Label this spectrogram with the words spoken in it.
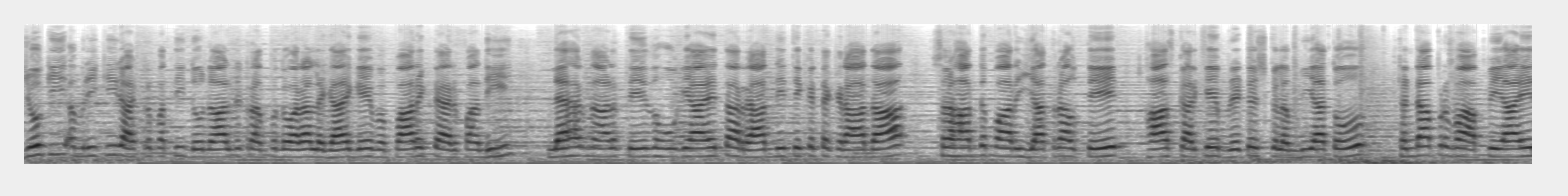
ਜੋ ਕਿ ਅਮਰੀਕੀ ਰਾਸ਼ਟਰਪਤੀ ਡੋਨਾਲਡ ਟਰੰਪ ਦੁਆਰਾ ਲਗਾਏ ਗਏ ਵਪਾਰਕ ਟੈਰਿਫਾਂ ਦੀ ਲਹਿਰ ਨਾਲ ਤੇਜ਼ ਹੋ ਗਿਆ ਹੈ। ਤਾਂ ਰਾਜਨੀਤਿਕ ਟਕਰਾਅ ਦਾ ਸਰਹੱਦ ਪਾਰ ਯਾਤਰਾ ਉੱਤੇ, ਖਾਸ ਕਰਕੇ ਬ੍ਰਿਟਿਸ਼ ਕੋਲੰਬੀਆ ਤੋਂ ਠੰਡਾ ਪ੍ਰਭਾਵ ਪਿਆ ਹੈ।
